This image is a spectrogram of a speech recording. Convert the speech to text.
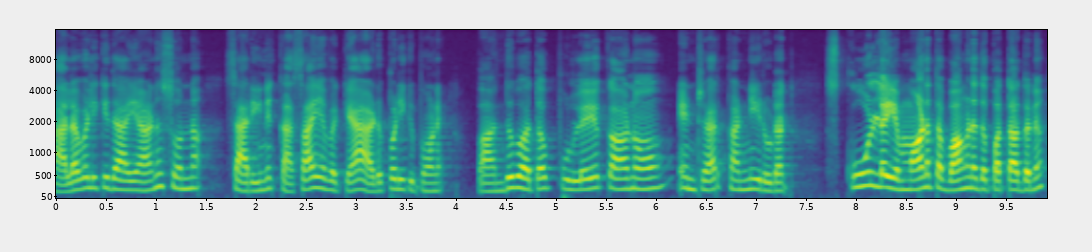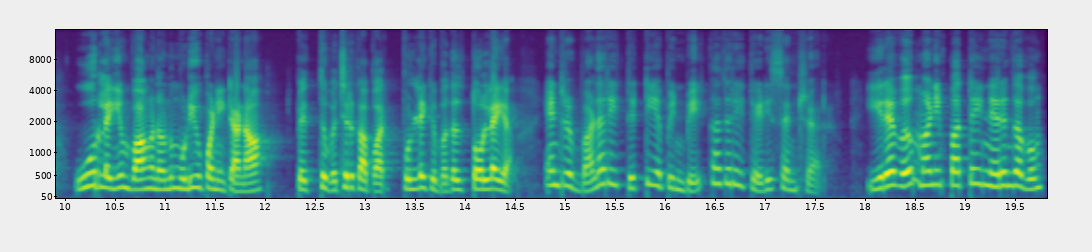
தலைவலிக்குதாயான்னு சொன்னான். சரின்னு கசாய வைக்க அடுப்படிக்கு போனேன். வந்து பார்த்தா புள்ளைய காணோம் என்றார் கண்ணீருடன். ஸ்கூல்ல என் மானத்தை வாங்கினதை பத்தாதுன்னு ஊர்லயும் வாங்கணும்னு முடிவு பண்ணிட்டானா? பெத்து வச்சிருக்கா பார் பிள்ளைக்கு பதில் தொல்லையா? என்று வளரை திட்டிய பின்பே கதிரை தேடி சென்றார். இரவு மணி பத்தை நெருங்கவும்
